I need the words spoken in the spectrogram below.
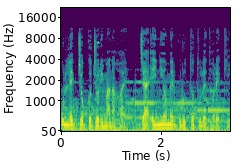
উল্লেখযোগ্য জরিমানা হয়, যা এই নিয়মের গুরুত্ব তুলে ধরে কি?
